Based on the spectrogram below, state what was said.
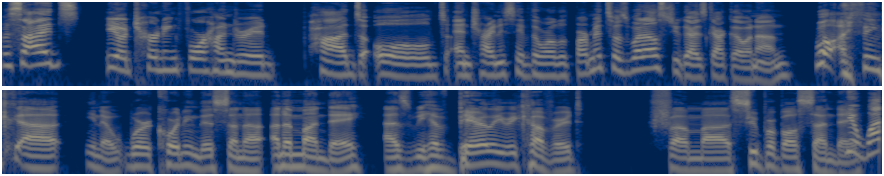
Besides, you know, turning 400 pods old and trying to save the world with bar mitzvahs, what else do you guys got going on? Well, I think uh, you know we're recording this on a on a Monday as we have barely recovered from uh, Super Bowl Sunday. Yeah, why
